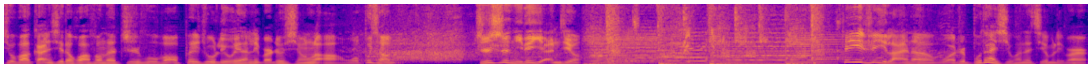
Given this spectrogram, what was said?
就把感谢的话放在支付宝备注留言里边就行了啊！我不想直视你的眼睛。这一直以来呢，我这不太喜欢在节目里边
